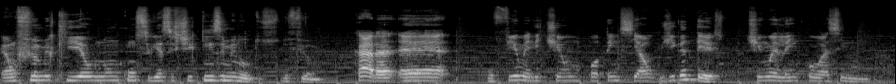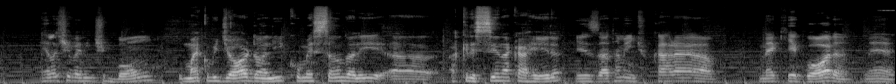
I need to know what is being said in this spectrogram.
É um filme que eu não consegui assistir 15 minutos do filme. Cara, é. O filme ele tinha um potencial gigantesco. Tinha um elenco, assim, relativamente bom. o Michael B. Jordan ali começando ali a, a crescer na carreira. Exatamente. O cara, né, que agora, né.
